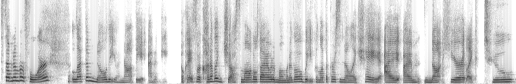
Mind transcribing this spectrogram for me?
Step number four, let them know that you're not the enemy. Okay. So I kind of like just modeled that out a moment ago, but you can let the person know, like, hey, I, I'm not here like to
